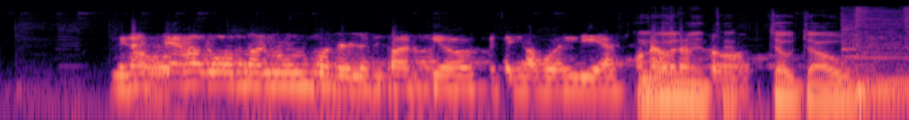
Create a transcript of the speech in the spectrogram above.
Gracias a vos, Manu, por el espacio. Que tenga buen día. Un Igualmente. Chau, chau.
